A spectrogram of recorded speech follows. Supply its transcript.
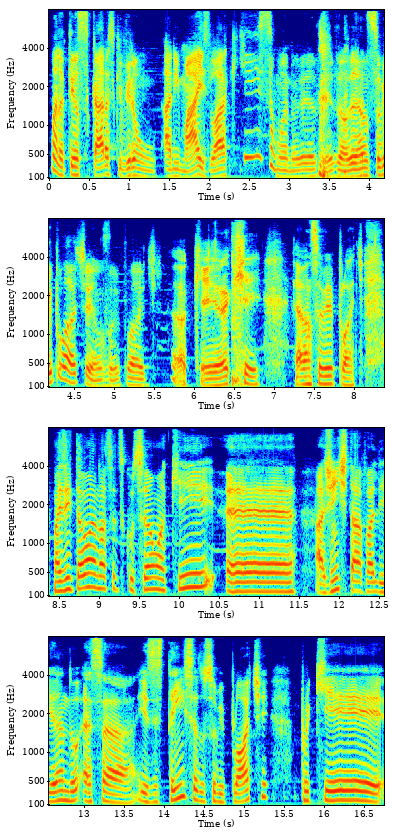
Mano, tem os caras que viram animais lá. Que que é isso, mano? É um subplot, é um subplot. ok, ok. É um subplot. Mas então a nossa discussão aqui é. A gente está avaliando essa existência do subplot porque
